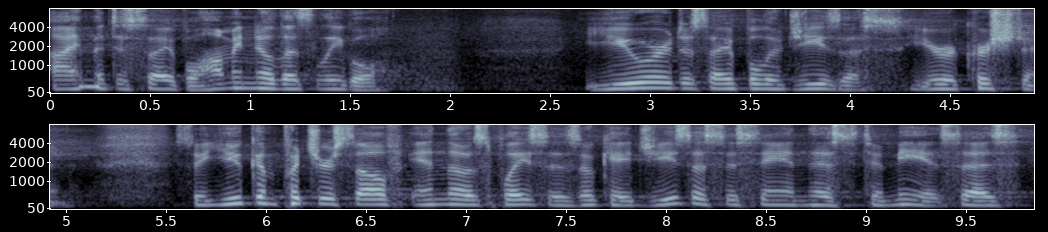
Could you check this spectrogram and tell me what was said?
I'm a disciple. How many know that's legal? You are a disciple of Jesus. You're a Christian. So you can put yourself in those places. Okay, Jesus is saying this to me. It says,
